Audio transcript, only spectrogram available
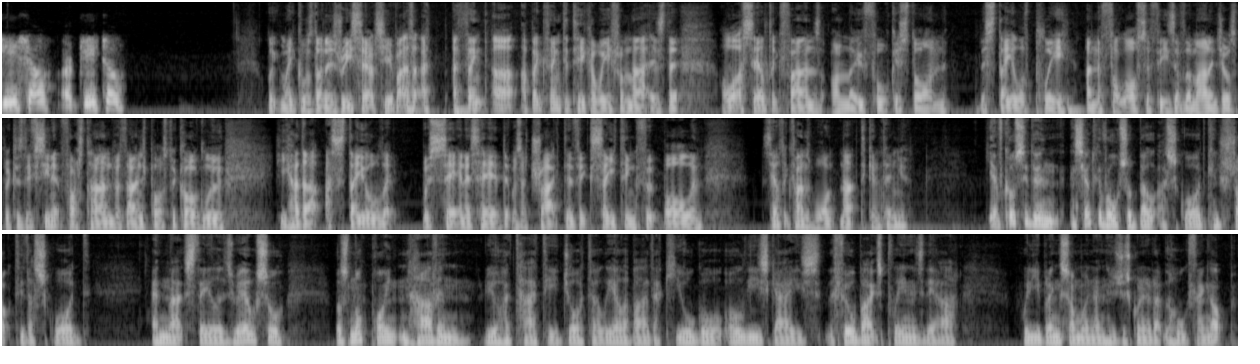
Jaissle or Jatel. look, Michael's done his research here, but I, I think a, a big thing to take away from that is that a lot of Celtic fans are now focused on the style of play and the philosophies of the managers because they've seen it firsthand with Ange Postecoglou. He had a, a style that was set in his head that was attractive, exciting football, and Celtic fans want that to continue. Yeah, of course they do. And Celtic have also built a squad, constructed a squad in that style as well. So there's no point in having Reo Hatate, Jota, Liel Abada, Kyogo, all these guys, the fullbacks playing as they are, where you bring someone in who's just going to rip the whole thing up.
